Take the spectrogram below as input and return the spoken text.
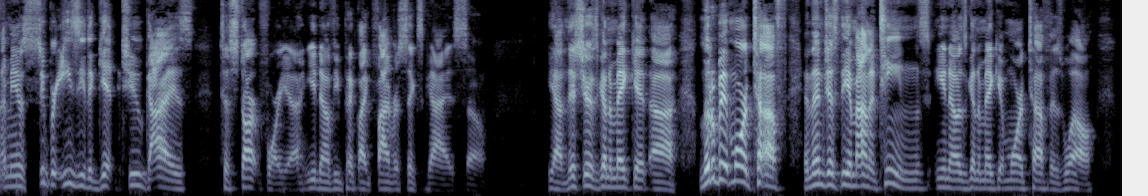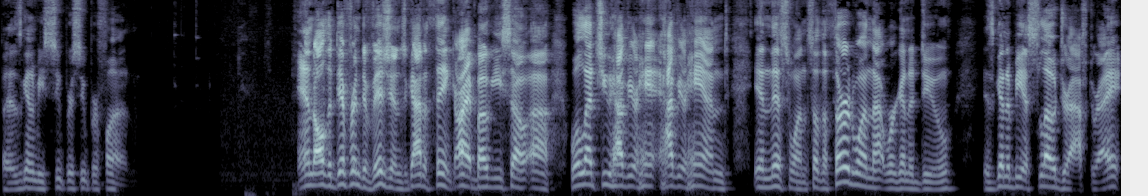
I mean, it was super easy to get two guys to start for you. You know, if you pick like five or six guys. So yeah, this year is going to make it a uh, little bit more tough, and then just the amount of teams, you know, is going to make it more tough as well. But it's going to be super super fun. And all the different divisions, got to think. All right, Bogey. So uh, we'll let you have your hand have your hand in this one. So the third one that we're gonna do is gonna be a slow draft, right?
